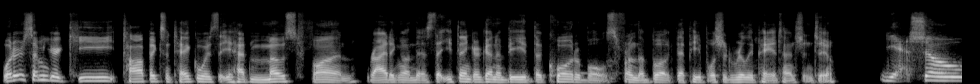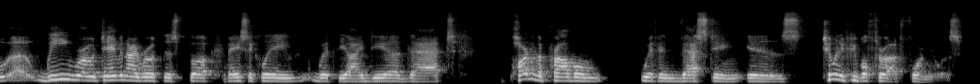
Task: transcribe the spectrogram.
What are some of your key topics and takeaways that you had most fun writing on this that you think are going to be the quotables from the book that people should really pay attention to? Yeah. So uh, we wrote, Dave and I wrote this book basically with the idea that part of the problem with investing is too many people throw out formulas.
